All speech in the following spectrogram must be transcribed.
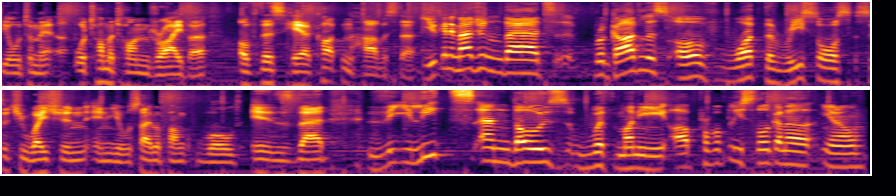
the automa automaton driver of this here cotton harvester. You can imagine that regardless of what the resource situation in your cyberpunk world is, that the elites and those with money are probably still gonna, you know,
